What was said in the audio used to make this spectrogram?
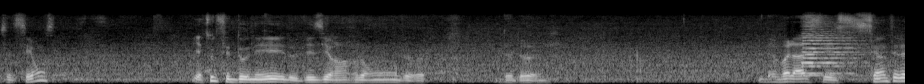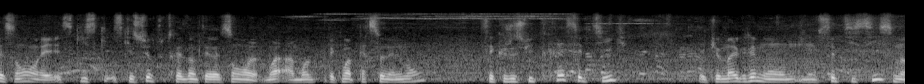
cette séance. Il y a toutes ces données de désir ardent, de, de, voilà, c'est intéressant. Et ce qui, est surtout très intéressant, euh, moi, avec moi personnellement, c'est que je suis très sceptique et que malgré mon, scepticisme,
